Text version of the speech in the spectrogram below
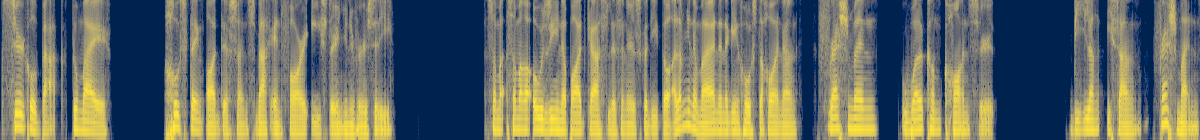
circle back to my hosting auditions back in Far Eastern University. Sa, sa mga OG na podcast listeners ko dito, alam niyo naman na naging host ako ng freshman welcome concert bilang isang freshman.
